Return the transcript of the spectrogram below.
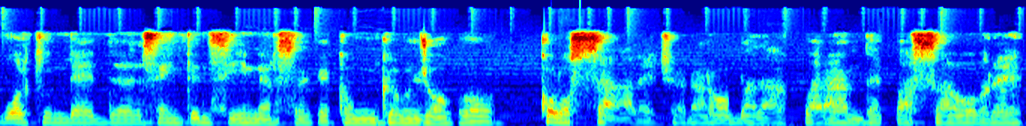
Walking Dead Saint and Sinners, che è comunque un gioco colossale, cioè una roba da 40 e passa ore.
